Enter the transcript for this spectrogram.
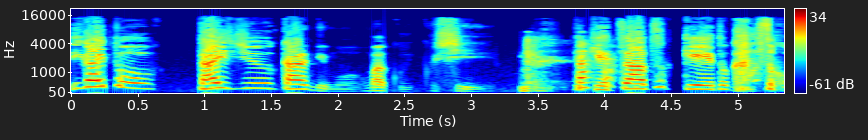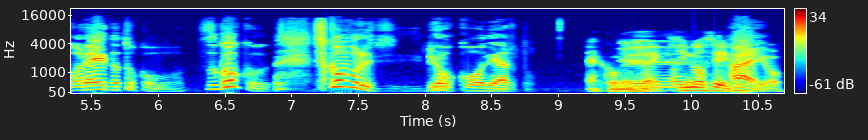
意外と体重管理もうまくいくし、で血圧計とかそこら辺のとこも、すごく、すこぶる良好であると。ごめんなさえーい。気のせいですよ。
